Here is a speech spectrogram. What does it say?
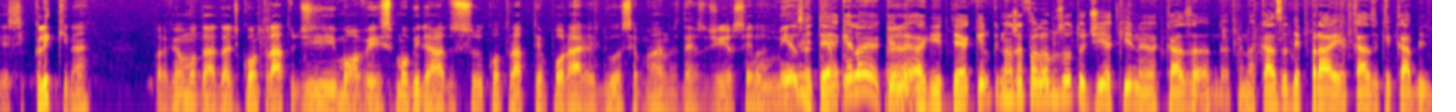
esse clique, né? Para ver uma modalidade de contrato de imóveis mobiliados, o contrato temporário, duas semanas, dez dias, sei lá. Um mês E tem, aquela, aquele, É. aqui, tem aquilo que nós já falamos outro dia aqui, né? Casa, na casa de praia, casa que cabe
